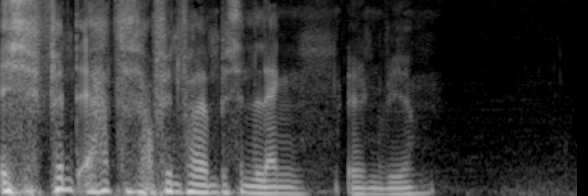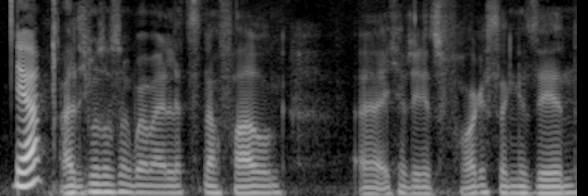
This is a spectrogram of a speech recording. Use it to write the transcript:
Ich finde, er hat auf jeden Fall ein bisschen Längen irgendwie. Ja? Also ich muss auch sagen, bei meiner letzten Erfahrung, äh, ich habe den jetzt vorgestern gesehen,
